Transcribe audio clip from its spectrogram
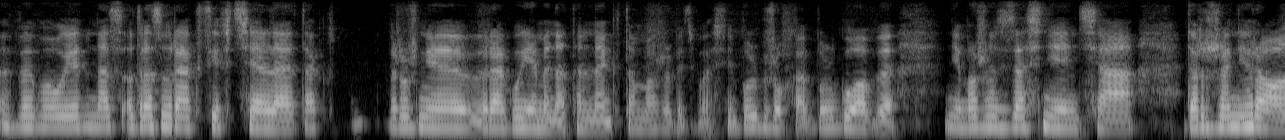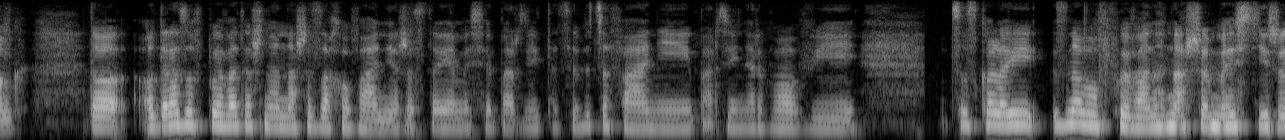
wywołuje w nas od razu reakcję w ciele, tak różnie reagujemy na ten lęk. To może być właśnie ból brzucha, ból głowy, niemożność zaśnięcia, drżenie rąk. To od razu wpływa też na nasze zachowanie, że stajemy się bardziej tacy wycofani, bardziej nerwowi, co z kolei znowu wpływa na nasze myśli, że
